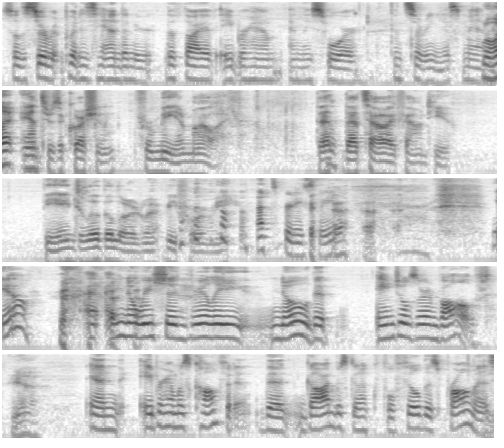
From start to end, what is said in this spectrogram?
So the servant put his hand under the thigh of Abraham, and they swore concerning this man. Well, that answers a question for me in my life. That Hmm. that's how I found you. The angel of the Lord went before me. That's pretty sweet. yeah. And, you know, we should really know that angels are involved. yeah. And Abraham was confident that God was going to fulfill this promise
